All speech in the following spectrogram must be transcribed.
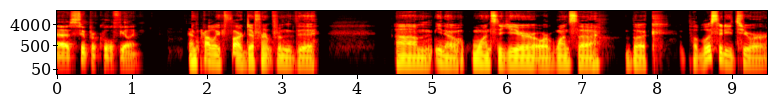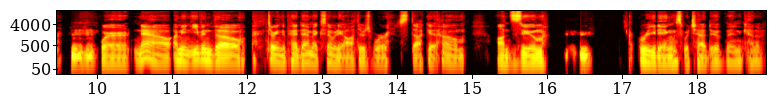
a super cool feeling. And probably far different from the um, you know once a year or once a book publicity tour mm-hmm. where now, I mean, even though during the pandemic, so many authors were stuck at home on Zoom mm-hmm. readings, which had to have been kind of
